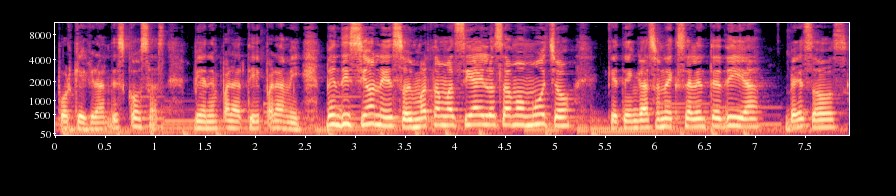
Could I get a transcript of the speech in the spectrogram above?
porque grandes cosas vienen para ti y para mí. Bendiciones, soy Marta Macía y los amo mucho. Que tengas un excelente día. Besos.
